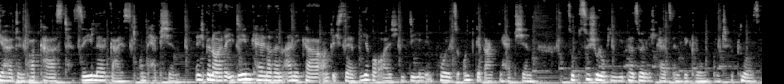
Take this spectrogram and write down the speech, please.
Ihr hört den Podcast Seele, Geist und Häppchen. Ich bin eure Ideenkellnerin Annika und ich serviere euch Ideen, Impulse und Gedankenhäppchen zu Psychologie, Persönlichkeitsentwicklung und Hypnose.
